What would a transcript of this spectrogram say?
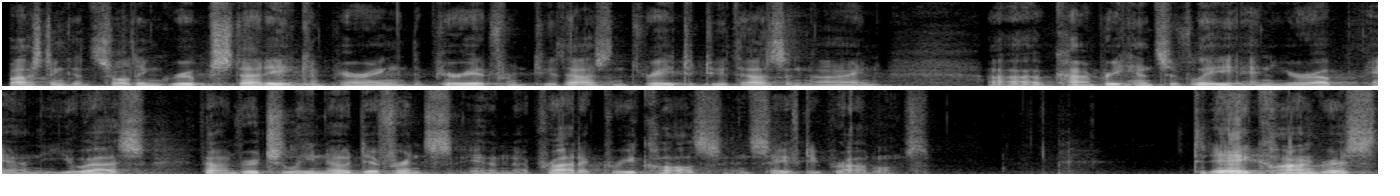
Boston Consulting Group study comparing the period from 2003 to 2009 uh, comprehensively in Europe and the U.S. found virtually no difference in uh, product recalls and safety problems. Today, Congress,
